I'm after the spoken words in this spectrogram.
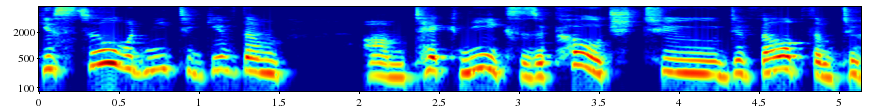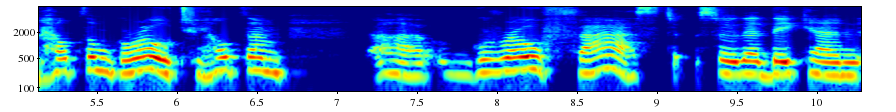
you still would need to give them um, techniques as a coach to develop them, to help them grow, to help them uh, grow fast so that they can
